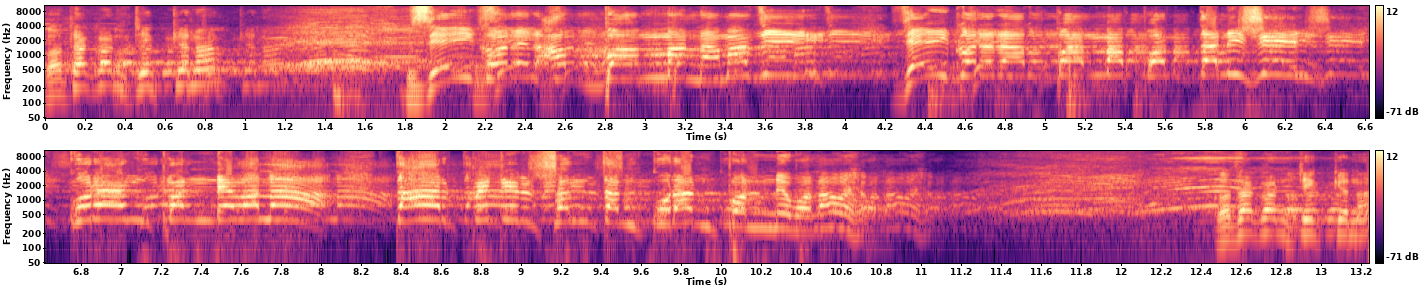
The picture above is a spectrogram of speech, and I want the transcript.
কথা কন ঠিক কেনা? যেই ঘরের আব্বা আম্মা নামাজি যেই ঘরের আব্বা আম্মা পদ্মা নিষেন কোরআন পণ্যেওয়ালা, তার পেটের সন্তান কোরআন পণ্যেওয়ালা হয়। কথা কন ঠিক কেনা?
